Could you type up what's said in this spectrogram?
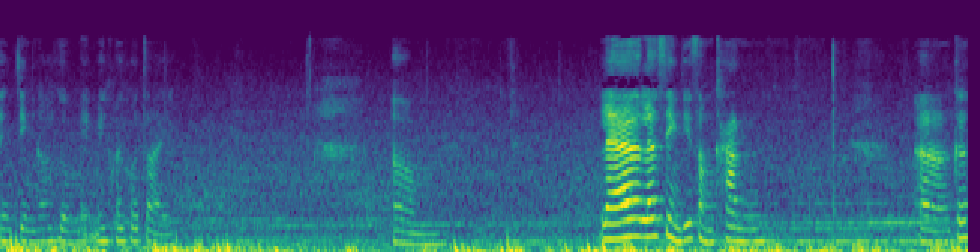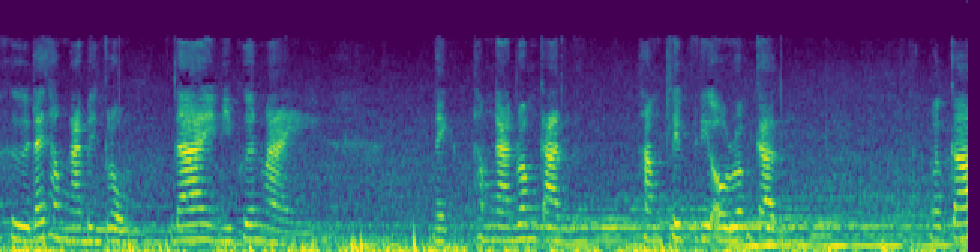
จริง ๆ ก็คือไม่ไม่ค่อยเข้าใจ และและสิ่งที่สำคัญก็คือได้ทำงานเป็นกลุ่ม ได้มีเพื่อนใหม่ ในทำงานร่วมกันทำคลิปวิดีโอร่วมกัน แล้วก็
